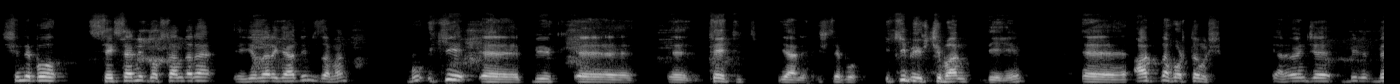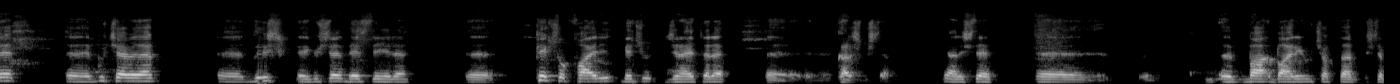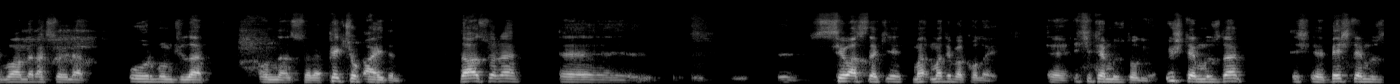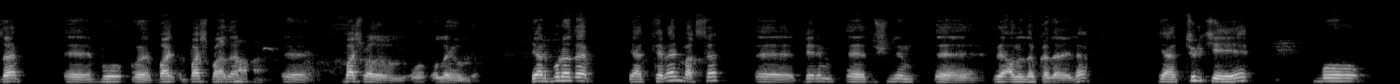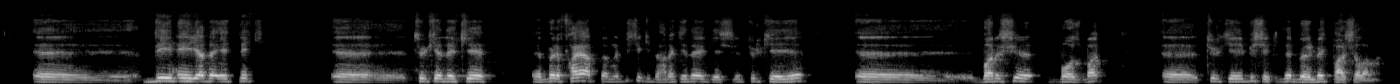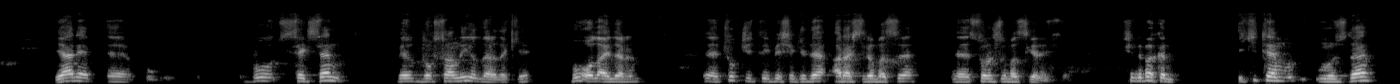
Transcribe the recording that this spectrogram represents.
Şimdi bu 80'li 90'lara e, yıllara geldiğimiz zaman bu iki e, büyük e, e, tehdit yani işte bu iki büyük çıban diyeyim e, adeta hortlamış. Yani önce bir ve e, bu çevreler e, dış e, güçlerin desteğiyle e, pek çok faili meçhul cinayetlere e, karışmışlar. Yani işte e, e, Ba- Bahri Uçaklar, işte Muammer Aksoylar, Uğur Mumcular, ondan sonra pek çok aydın. Daha sonra e, Sivas'taki Ma- Madibak olayı e, 2 Temmuz'da oluyor. 3 Temmuz'da, işte 5 Temmuz'da e, bu e, ba- başbağlar e, başbağı ol- o- olay oluyor. Yani burada yani temel maksat e, benim e, düşündüğüm e, ve anladığım kadarıyla yani Türkiye'yi bu e, dini ya da etnik e, Türkiye'deki e, böyle fay hatlarını bir şekilde harekete geçirip Türkiye'yi e, barışı bozmak, e, Türkiye'yi bir şekilde bölmek, parçalamak. Yani e, bu 80 ve 90'lı yıllardaki bu olayların e, çok ciddi bir şekilde araştırılması, e, soruşturulması gerekiyor. Şimdi bakın 2 Temmuz'da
